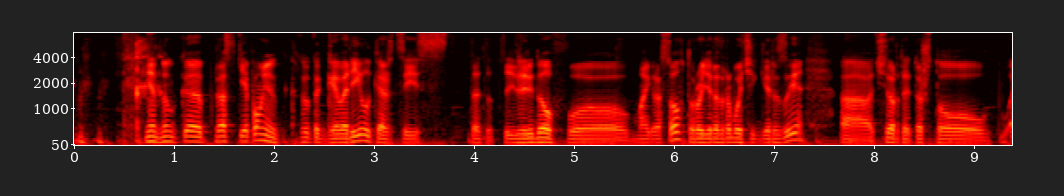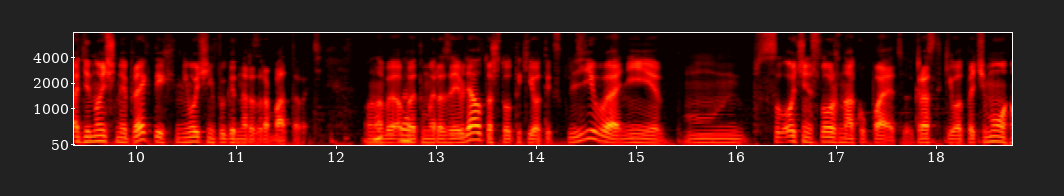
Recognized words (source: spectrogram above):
Нет, ну как раз таки я помню, кто-то говорил, кажется, из этот, из рядов э, Microsoft, вроде разработчик Герзы, э, четвертое, то, что одиночные проекты их не очень выгодно разрабатывать. Он ну, об, об этом и разъявлял, то, что такие вот эксклюзивы, они очень сложно окупаются. Как раз таки вот почему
